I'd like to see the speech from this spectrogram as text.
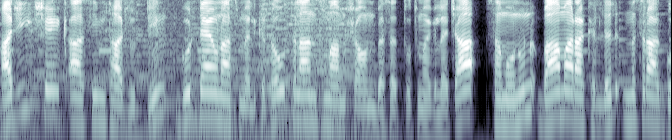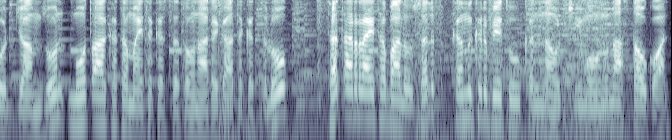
ሐጂ ሼህ ቃሲም ታጁዲን ጉዳዩን አስመልክተው ትላንት ማምሻውን በሰጡት መግለጫ ሰሞኑን በአማራ ክልል ምስራቅ ጎጃም ዞን ሞጣ ከተማ የተከሰተውን አደጋ ተከትሎ ተጠራ የተባለው ሰልፍ ከምክር ቤቱ እውቅና ውጪ መሆኑን አስታውቀዋል።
